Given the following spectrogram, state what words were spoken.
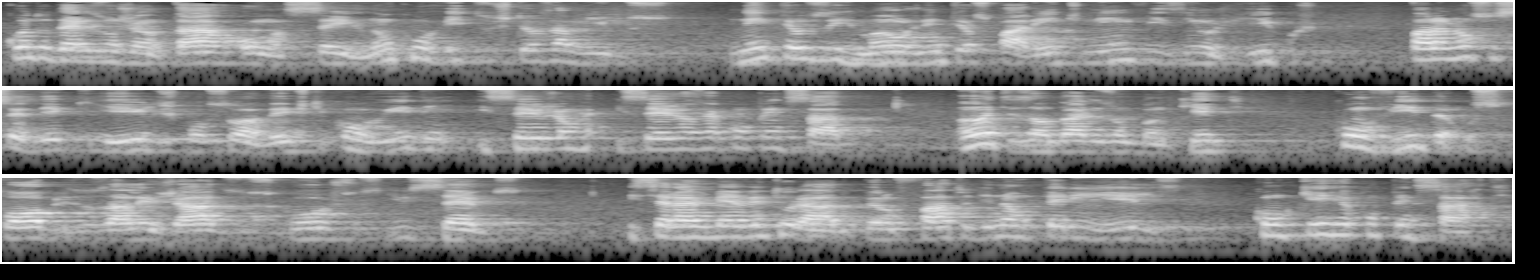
quando deres um jantar ou uma ceia, não convides os teus amigos, nem teus irmãos, nem teus parentes, nem vizinhos ricos, para não suceder que eles, por sua vez, te convidem e sejam, e sejam recompensados. Antes, ao dares um banquete, convida os pobres, os aleijados, os coxos e os cegos, e serás bem-aventurado pelo fato de não terem eles com que recompensar-te.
